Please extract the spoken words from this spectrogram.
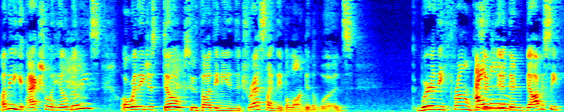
Are they actual hillbillies? Or were they just dopes who thought they needed to dress like they belonged in the woods? Where are they from? Because I they're, mean- they're, they're obviously.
